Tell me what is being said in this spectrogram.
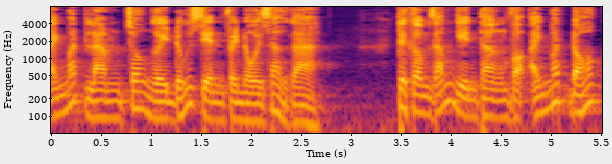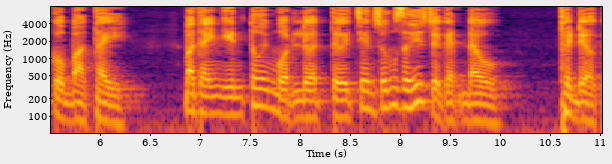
ánh mắt làm cho người đối diện phải nổi da gà tôi không dám nhìn thẳng vào ánh mắt đó của bà thầy bà thầy nhìn tôi một lượt từ trên xuống dưới rồi gật đầu thôi được,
